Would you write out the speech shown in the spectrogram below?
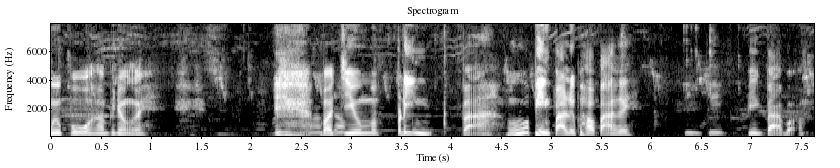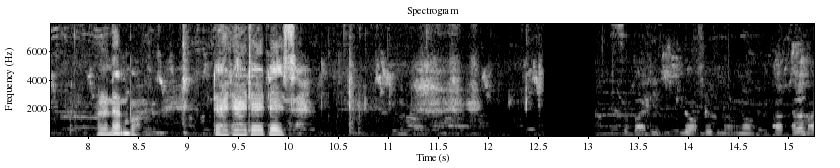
มือปูครับพี่น้องเอ้ยบ่จิวมาปิ้งปลาโอ้ปิ้งปลาหรือเผาปลาเฮ้ยจริงจริงปิ้งปลาบ่อันนั้นบ่ได้ได้ได้ได้ซะสบายดีพี่น้องเด้อพี่น้องเนาะพากันมา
